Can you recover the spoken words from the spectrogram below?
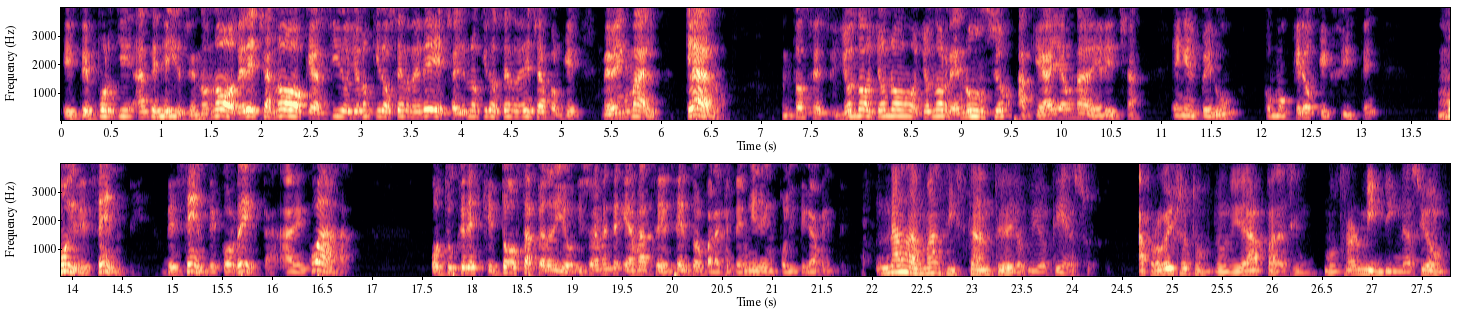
este, porque antes de irse, no, no, derecha no, que ha sido, yo no quiero ser derecha, yo no quiero ser derecha porque me ven mal. Claro. Entonces, yo no, yo no, yo no renuncio a que haya una derecha en el Perú, como creo que existe, muy decente, decente, correcta, adecuada. ¿O tú crees que todo está perdido y solamente hay que llamarse de centro para que te miren políticamente? Nada más distante de lo que yo pienso. Aprovecho esta oportunidad para mostrar mi indignación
